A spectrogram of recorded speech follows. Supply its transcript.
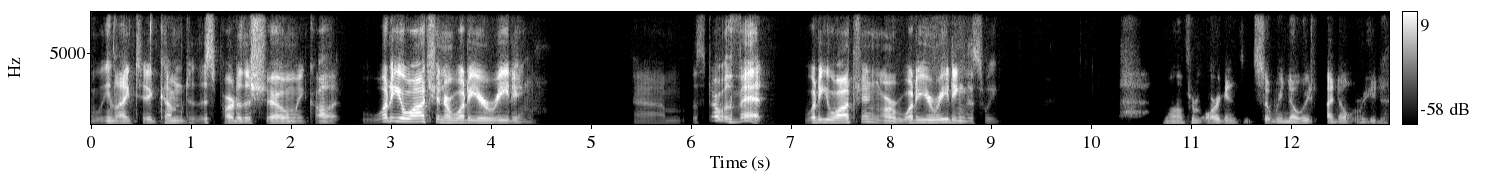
we like to come to this part of the show and we call it "What are you watching?" or "What are you reading?" Um, let's start with Vet. What are you watching or what are you reading this week? Well, I'm from Oregon, so we know we, I don't read.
